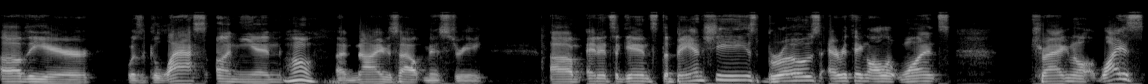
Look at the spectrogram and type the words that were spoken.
of the year was Glass Onion, Oh, a Knives Out mystery, um, and it's against the Banshees, Bros, Everything All at Once, Triangle. Why is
